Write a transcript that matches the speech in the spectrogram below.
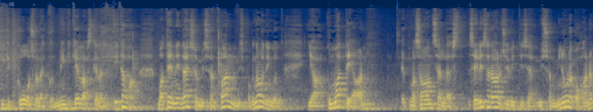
mingid koosolekud, mingi kellast kellani, ei taha. ma teen neid asju, mis on fun, mis pakub naudingut ja kui ma tean, et ma saan sellest sellise rahalise hüvitise, mis on minule kohane.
